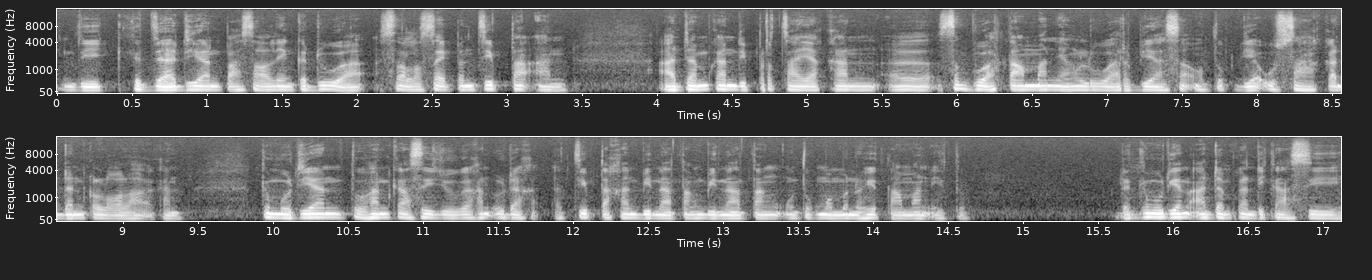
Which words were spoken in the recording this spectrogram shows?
di kejadian pasal yang kedua selesai penciptaan Adam kan dipercayakan e, sebuah taman yang luar biasa untuk dia usahakan dan kelolakan. Kemudian Tuhan kasih juga kan udah ciptakan binatang-binatang untuk memenuhi taman itu. Dan kemudian Adam kan dikasih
